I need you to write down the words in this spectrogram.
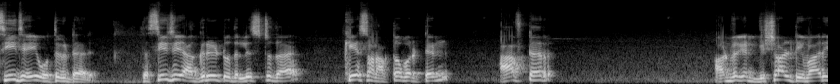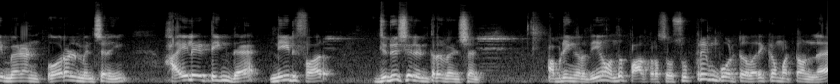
சிஜிஐ ஒத்துக்கிட்டார். The CJI agree to the list the case on October ten after advocate Vishal Tiwari Menon oral mentioning highlighting the need for judicial judicial அப்படிங்கிறதையும் வந்து பார்க்குறோம். ஸோ சுப்ரீம் கோர்ட்டு வரைக்கும் மட்டும் இல்லை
